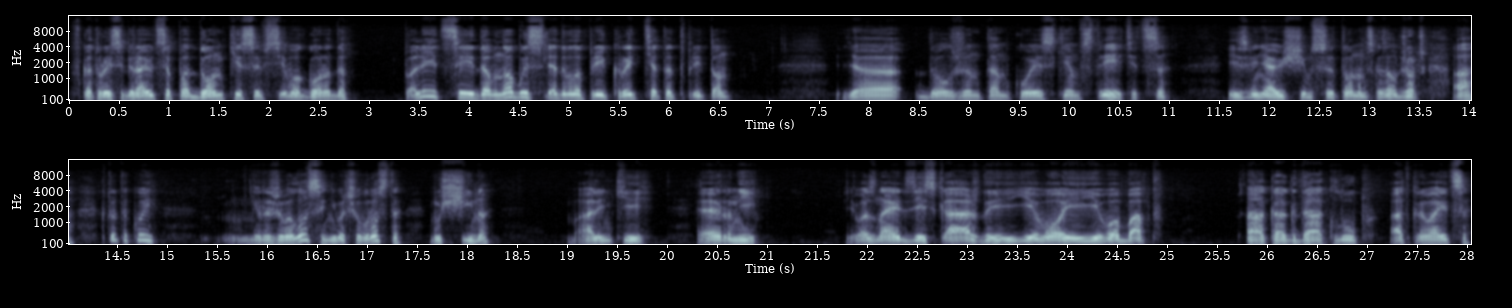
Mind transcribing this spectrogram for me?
в которой собираются подонки со всего города. Полиции давно бы следовало прикрыть этот притон. Я должен там кое с кем встретиться. —— извиняющимся тоном сказал Джордж. — А кто такой рыжеволосый, небольшого роста мужчина? — Маленький Эрни. Его знает здесь каждый, и его, и его баб. — А когда клуб открывается?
